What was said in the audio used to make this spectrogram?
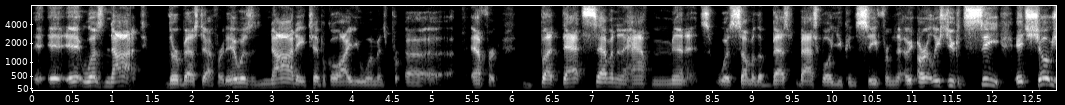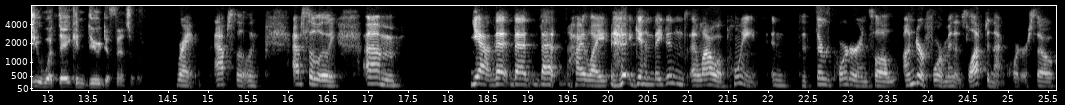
it, it was not their best effort. It was not a typical IU women's uh, effort, but that seven and a half minutes was some of the best basketball you can see from the, or at least you can see it shows you what they can do defensively. Right. Absolutely. Absolutely. Um, yeah, that that that highlight again. They didn't allow a point in the third quarter until under four minutes left in that quarter. So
